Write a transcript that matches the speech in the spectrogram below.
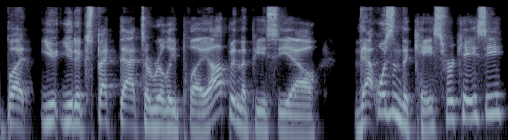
but you, would expect that to really play up in the PCL. That wasn't the case for Casey.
